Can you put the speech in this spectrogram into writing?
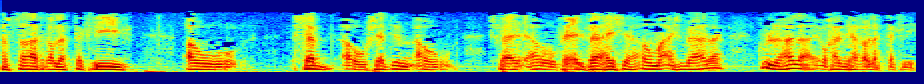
فالصلاة قبل التكليف أو سب أو شتم أو أو فعل فاحشة أو ما أشبه هذا كلها لا يؤخذ بها قبل التكليف.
